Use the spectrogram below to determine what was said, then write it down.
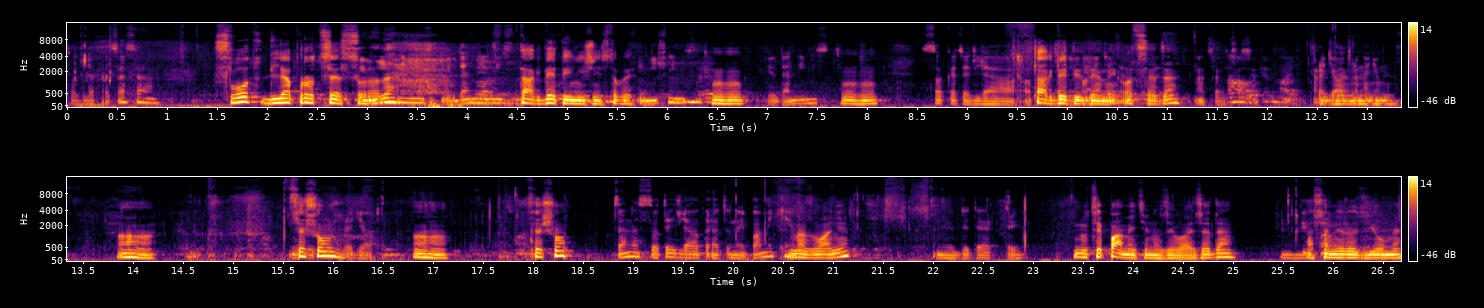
Слот для процесора. Слот для процесора, Північний да? міст, південний міст, Так, де північність з тобою? північний міст, Угу, південний міст. угу. Сокети для Так, де південний? Оце, да? А це, це, це. Радіатор на ньому. Ага. Це що? Радіатор. Ага. Це що? Це у нас слоти для оперативної пам'яті. Названня? DDR3. Ну, це пам'яті називається, да? А самі розйоми.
